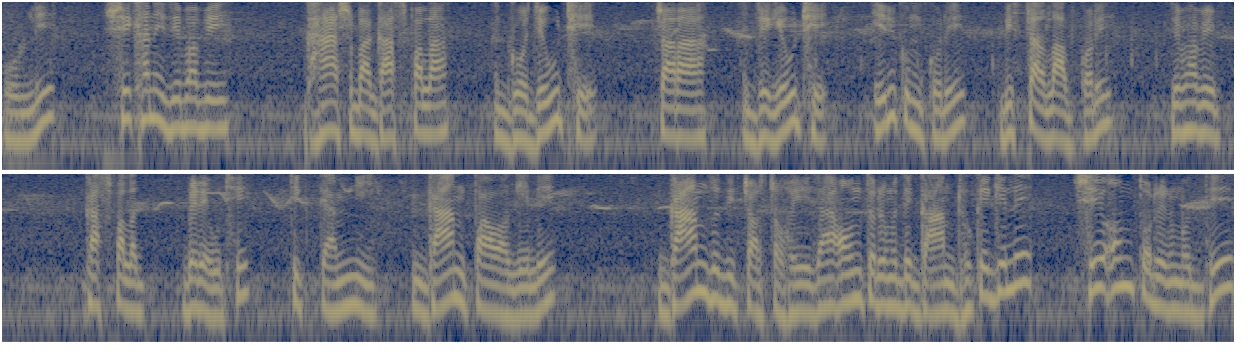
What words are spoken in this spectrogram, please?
পড়লে সেখানে যেভাবে ঘাস বা গাছপালা গজে উঠে, চারা জেগে উঠে, এরকম করে বিস্তার লাভ করে। যেভাবে গাছপালা বেড়ে ওঠে, ঠিক তেমনি গান পাওয়া গেলে, গান যদি চর্চা হয়ে যায়, অন্তরের মধ্যে গান ঢুকে গেলে, সেই অন্তরের মধ্যে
